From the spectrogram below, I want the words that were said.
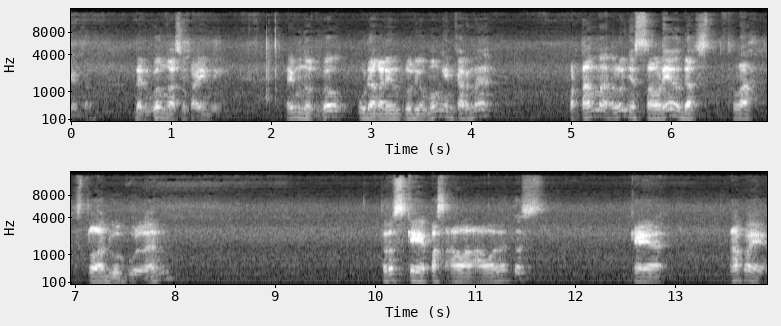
gitu. Dan gue nggak suka ini. Tapi menurut gue udah gak ada yang perlu diomongin karena pertama lu nyeselnya udah setelah setelah dua bulan. Terus kayak pas awal-awalnya terus kayak apa ya?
